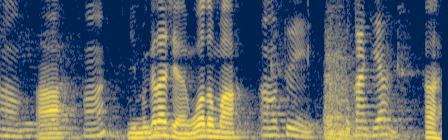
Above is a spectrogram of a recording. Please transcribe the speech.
嗯。啊？嗯。你们给他剪过的吗？嗯，对，不敢剪。哎。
